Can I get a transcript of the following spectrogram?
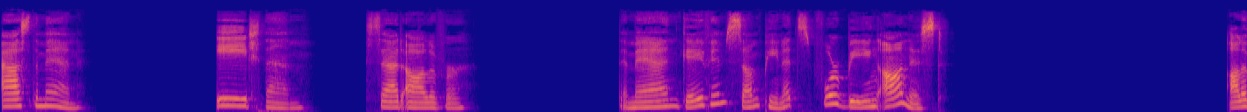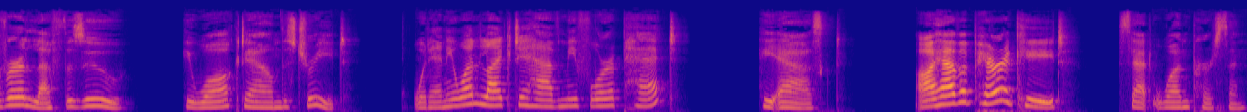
asked the man. Eat them, said Oliver. The man gave him some peanuts for being honest. Oliver left the zoo. He walked down the street. Would anyone like to have me for a pet? he asked. I have a parakeet, said one person.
